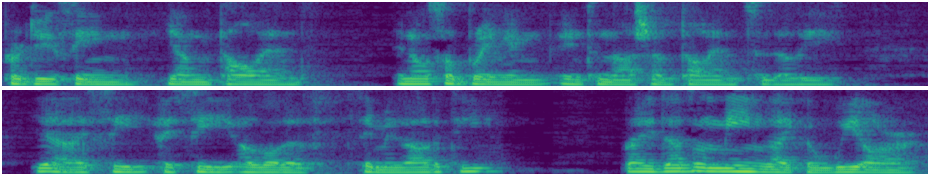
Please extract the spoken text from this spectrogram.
producing young talent and also bringing international talent to the league. Yeah i see i see a lot of similarity but it doesn't mean like we are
